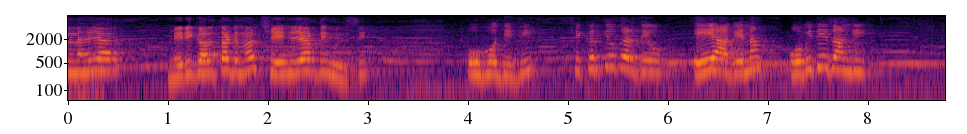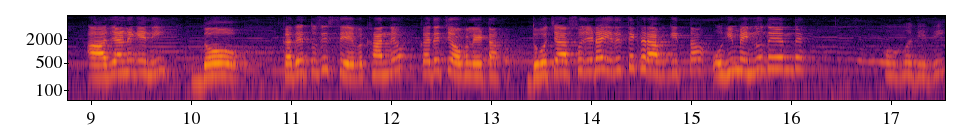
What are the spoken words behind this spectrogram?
3000 ਮੇਰੀ ਗੱਲ ਤੁਹਾਡੇ ਨਾਲ 6000 ਦੀ ਹੋਈ ਸੀ। ਓਹੋ ਦੀਦੀ ਫਿਕਰ ਕਿਉਂ ਕਰਦੇ ਹੋ? ਇਹ ਆ ਗਏ ਨਾ ਉਹ ਵੀ ਦੇ ਦਾਂਗੀ। ਆ ਜਾਣਗੇ ਨਹੀਂ ਦੋ। ਕਦੇ ਤੁਸੀਂ ਸੇਬ ਖਾਣੇ ਹੋ ਕਦੇ ਚਾਕਲੇਟਾਂ। 2-400 ਜਿਹੜਾ ਇਹਦੇ ਤੇ ਖਰਾਬ ਕੀਤਾ ਉਹੀ ਮੈਨੂੰ ਦੇ ਦਿੰਦੇ। ਓਹੋ ਦੀਦੀ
